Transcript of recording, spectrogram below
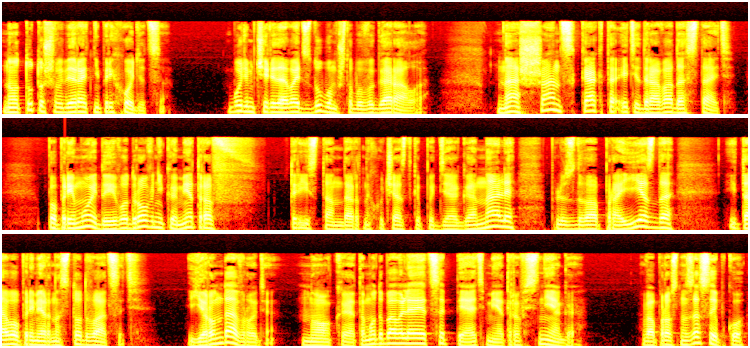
но тут уж выбирать не приходится. Будем чередовать с дубом, чтобы выгорало. Наш шанс как-то эти дрова достать. По прямой до его дровника метров три стандартных участка по диагонали, плюс два проезда, и того примерно 120. Ерунда вроде, но к этому добавляется 5 метров снега. Вопрос на засыпку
